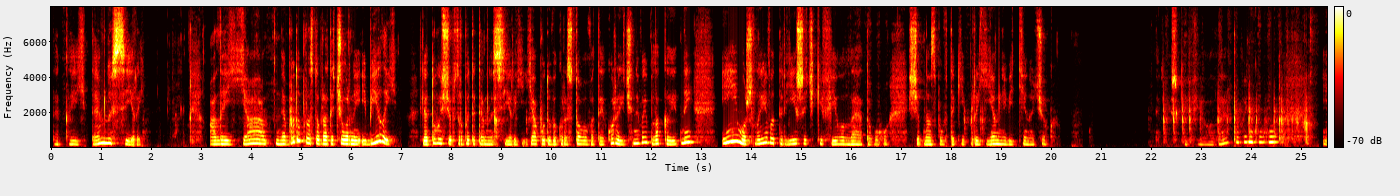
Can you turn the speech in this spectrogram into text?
такий темно-сірий. Але я не буду просто брати чорний і білий для того, щоб зробити темно-сірий. Я буду використовувати коричневий, блакитний і, можливо, трішечки фіолетового, щоб у нас був такий приємний відтіночок. Трішки фіолетовенького. І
